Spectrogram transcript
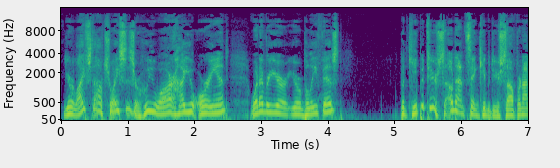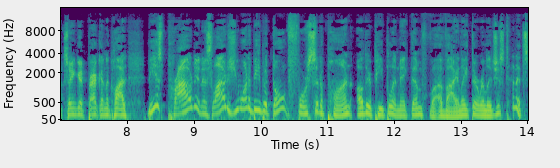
your lifestyle choices or who you are, how you orient, whatever your, your belief is. But keep it to yourself. I'm not saying keep it to yourself. We're not saying get back in the closet. Be as proud and as loud as you want to be, but don't force it upon other people and make them violate their religious tenets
